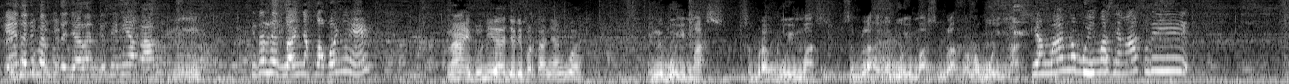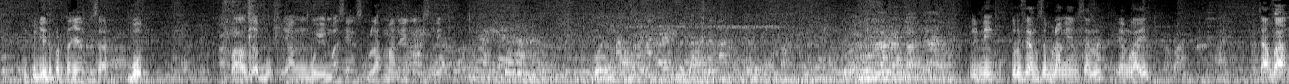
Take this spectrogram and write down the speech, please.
kayaknya tadi pas kita jalan ke sini ya Kang, Mm-mm. kita lihat banyak tokonya ya. Nah itu dia jadi pertanyaan gue. Ini Bu Imas, seberang Bu Imas, sebelahnya Bu Imas, sebelah sana Bu Imas. Yang mana Bu Imas yang asli? Itu jadi pertanyaan besar. Bu, apa halte Bu yang Bu Imas yang sebelah mana yang asli? Ini, terus yang seberang yang sana, yang lain? Cabang.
